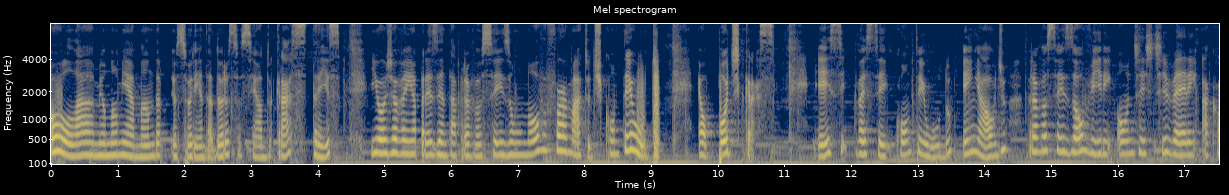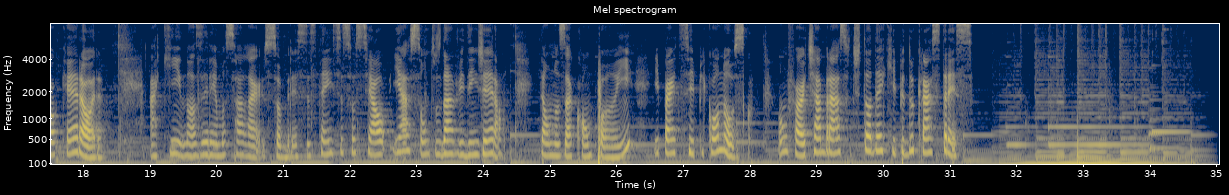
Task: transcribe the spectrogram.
Olá, meu nome é Amanda, eu sou orientadora social do CRAS 3 e hoje eu venho apresentar para vocês um novo formato de conteúdo, é o Podcras. Esse vai ser conteúdo em áudio para vocês ouvirem onde estiverem a qualquer hora. Aqui nós iremos falar sobre assistência social e assuntos da vida em geral. Então nos acompanhe e participe conosco. Um forte abraço de toda a equipe do CRAS 3.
